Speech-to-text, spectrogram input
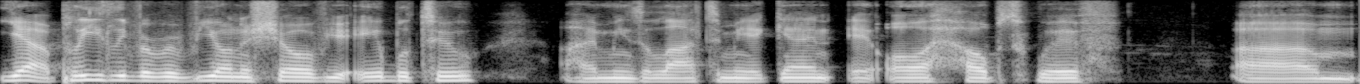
yeah, please leave a review on the show if you're able to. Uh, it means a lot to me. Again, it all helps with um,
